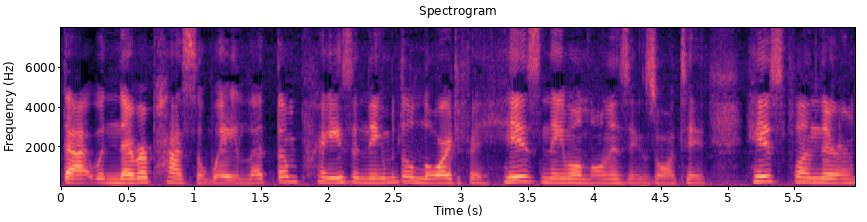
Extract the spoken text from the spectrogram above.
that would never pass away. Let them praise the name of the Lord, for his name alone is exalted. His splendor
